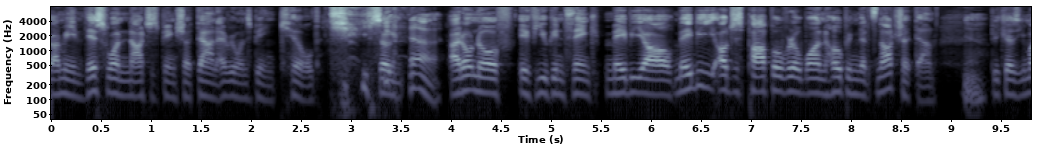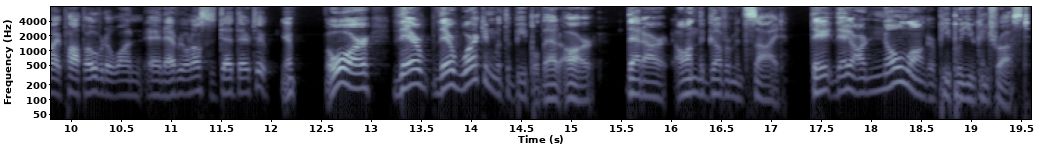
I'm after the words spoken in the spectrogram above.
I mean, this one not just being shut down, everyone's being killed. So- yeah. I don't know if if you can think maybe I'll maybe I'll just pop over to one hoping that it's not shut down Yeah. because you might pop over to one and everyone else is dead there too. Yep. Or they're they're working with the people that are that are on the government side. They they are no longer people you can trust.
